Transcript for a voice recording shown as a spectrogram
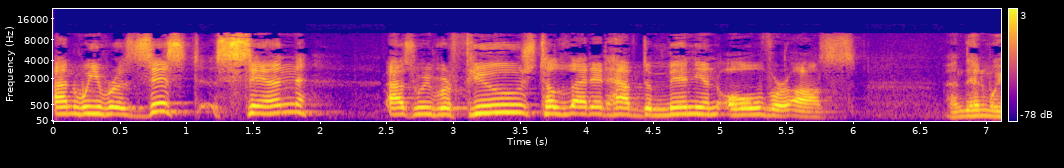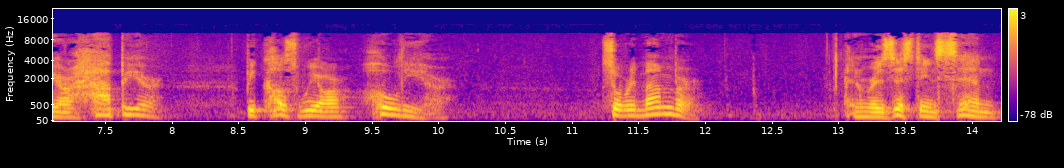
and we resist sin as we refuse to let it have dominion over us. And then we are happier because we are holier. So remember, in resisting sin,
